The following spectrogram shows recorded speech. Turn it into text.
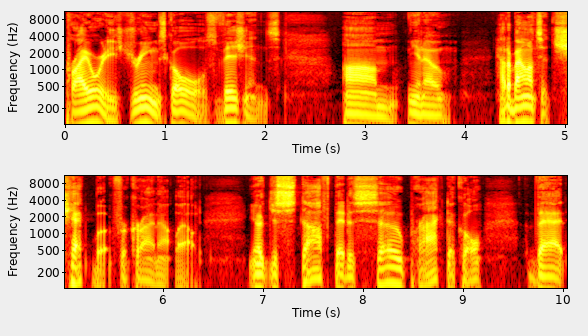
priorities, dreams, goals, visions, um, you know, how to balance a checkbook for crying out loud. You know, just stuff that is so practical that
